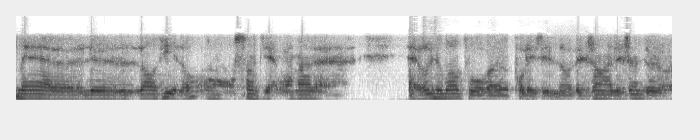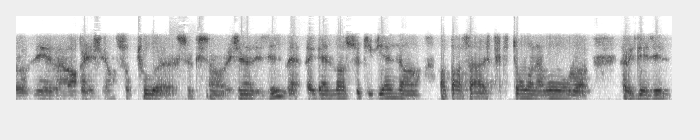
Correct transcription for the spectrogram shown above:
Mais l'envie est là. On sent qu'il y a vraiment la, un pour, euh, pour les îles. Les gens, les jeunes veulent revenir en région, surtout euh, ceux qui sont originaires des îles, mais également ceux qui viennent en, passage puis qui tombent en amour avec des îles.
